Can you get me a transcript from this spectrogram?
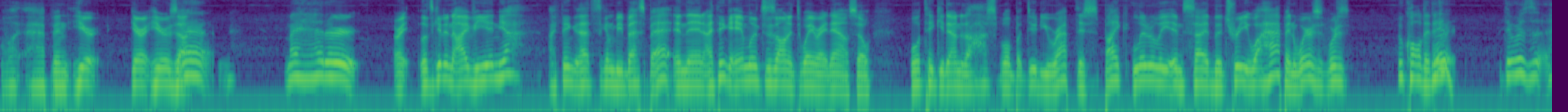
What happened? Here, Garrett, here's, uh, Man. My head hurt. All right, let's get an IV in ya. I think that's going to be best bet. And then I think ambulance is on its way right now. So we'll take you down to the hospital. But dude, you wrapped this bike literally inside the tree. What happened? Where's, where's, who called it there, in? There was, uh,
